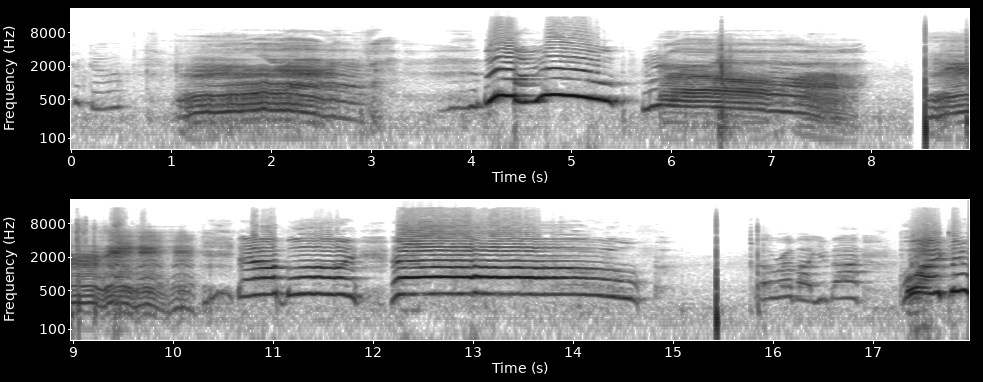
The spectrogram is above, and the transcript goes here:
do, do. That boy! Help! You back? Pointing,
